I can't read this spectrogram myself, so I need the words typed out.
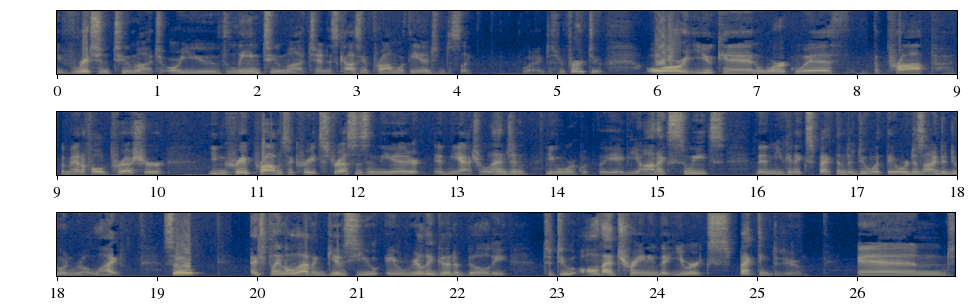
you've richened too much or you've leaned too much and it's causing a problem with the engine, just like what I just referred to. Or you can work with the prop, the manifold pressure. You can create problems that create stresses in the air, in the actual engine. You can work with the avionics suites. Then you can expect them to do what they were designed to do in real life. So X-Plane 11 gives you a really good ability to do all that training that you were expecting to do and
